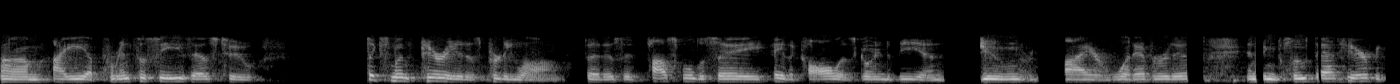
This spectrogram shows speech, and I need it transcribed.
Um, i.e. a parentheses as to six-month period is pretty long, but is it possible to say, hey, the call is going to be in June or July or whatever it is, and include that here? Because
